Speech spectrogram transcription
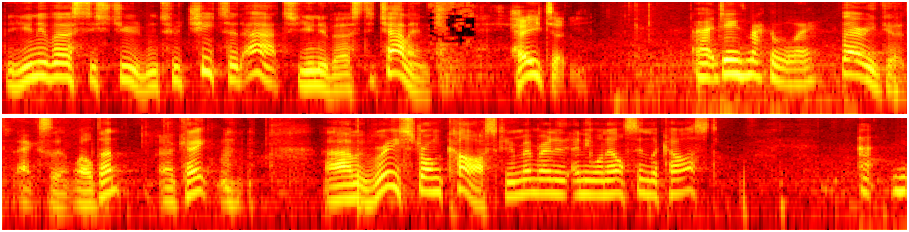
the university student who cheated at University Challenge. Hayton. Uh, James McAvoy. Very good. Excellent. Well done. Okay. Um, a really strong cast. Can you remember any, anyone else in the cast? Uh, n-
